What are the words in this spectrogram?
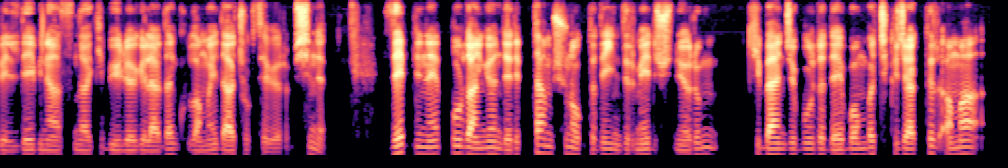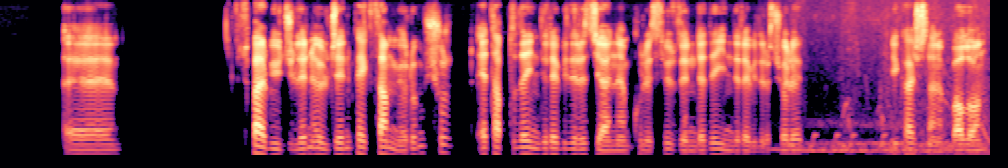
belediye binasındaki büyülü ögelerden kullanmayı daha çok seviyorum. Şimdi Zeppelin'i buradan gönderip tam şu noktada indirmeyi düşünüyorum. Ki bence burada dev bomba çıkacaktır ama ee, süper büyücülerin öleceğini pek sanmıyorum. Şu etapta da indirebiliriz. Cehennem Kulesi üzerinde de indirebiliriz. Şöyle birkaç tane balon,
